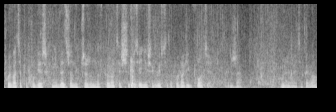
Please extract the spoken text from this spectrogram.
pływacie po powierzchni bez żadnych przyrządów, pływacie szybciej niż jakbyście to pływali w wodzie. Także używajcie tego.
